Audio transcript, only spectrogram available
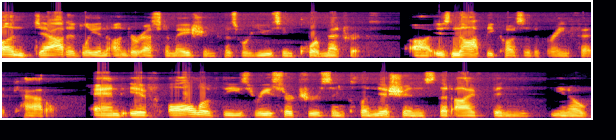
undoubtedly an underestimation because we're using poor metrics, uh, is not because of the grain fed cattle. And if all of these researchers and clinicians that I've been, you know,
